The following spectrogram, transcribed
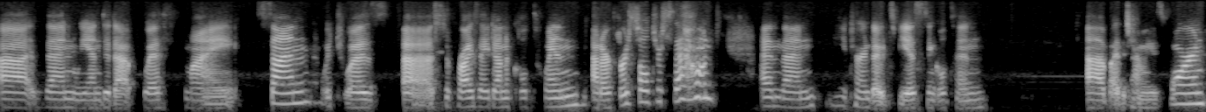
uh, then we ended up with my son, which was a surprise identical twin at our first ultrasound. And then he turned out to be a singleton uh, by the time he was born.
